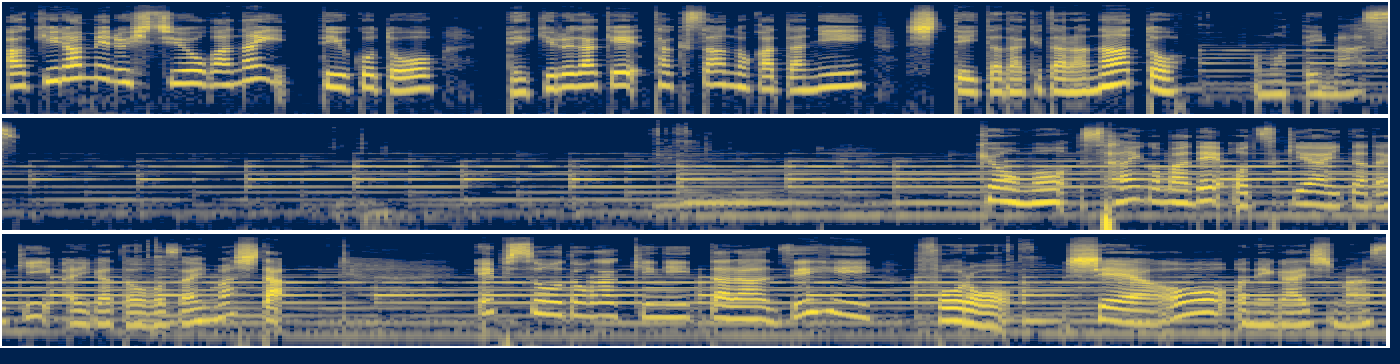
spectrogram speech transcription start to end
諦める必要がないっていうことをできるだけたくさんの方に知っていただけたらなと思っています。今日も最後までお付き合いいただきありがとうございました。エピソードが気に入ったらぜひフォロー、シェアをお願いします。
